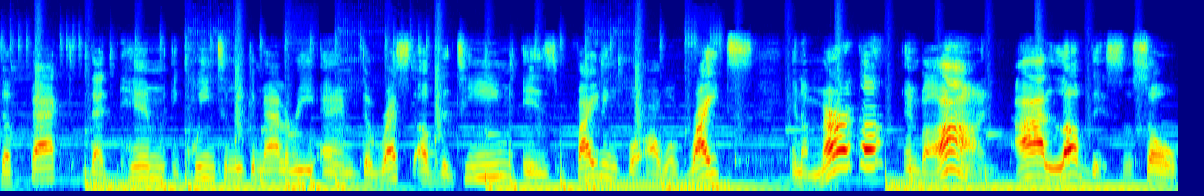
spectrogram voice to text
the fact that him and Queen Tamika Mallory and the rest of the team is fighting for our rights in America and beyond. I love this. So,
